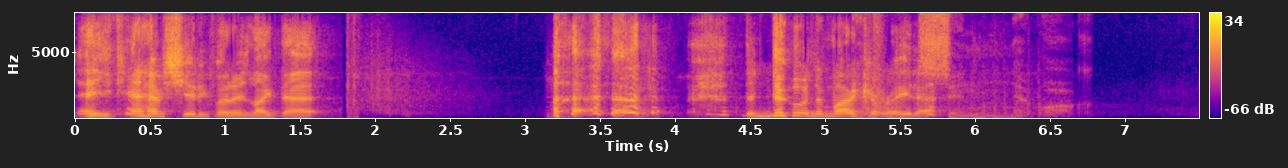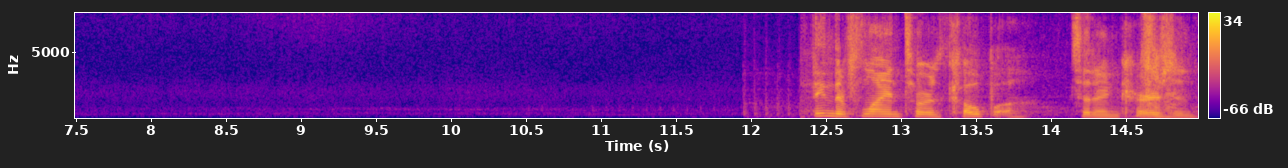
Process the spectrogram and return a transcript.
Yeah, you can't have shitty footage like that. They're doing the Margarita. I think they're flying towards Copa to the incursion.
